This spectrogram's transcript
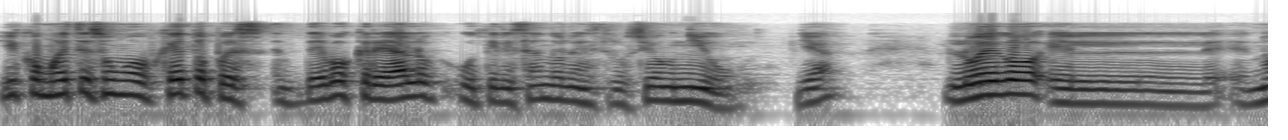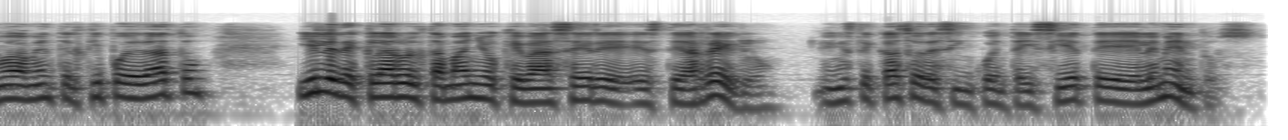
Y como este es un objeto, pues debo crearlo utilizando la instrucción new. Luego nuevamente el tipo de dato y le declaro el tamaño que va a ser este arreglo, en este caso de 57 elementos.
